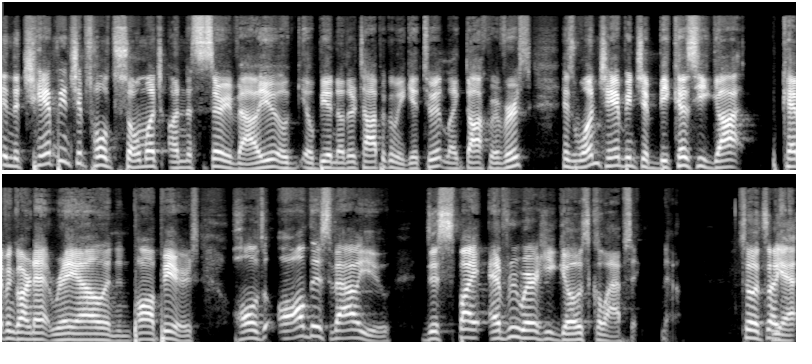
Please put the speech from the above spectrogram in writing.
and the championships hold so much unnecessary value. It'll, it'll, be another topic when we get to it. Like Doc Rivers, his one championship because he got Kevin Garnett, Ray Allen, and Paul Pierce holds all this value despite everywhere he goes collapsing now. So it's like, yeah.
